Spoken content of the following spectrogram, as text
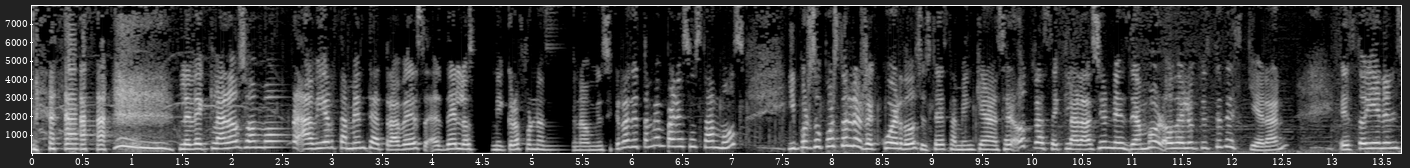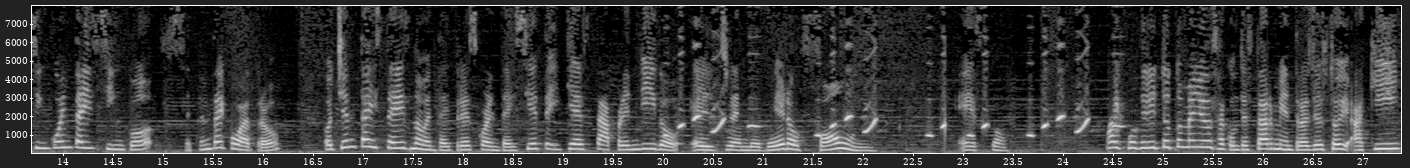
Le declaró su amor abiertamente a través de los micrófonos de Now Music Radio. También para eso estamos. Y por supuesto les recuerdo, si ustedes también quieren hacer otras declaraciones de amor o de lo que ustedes quieran, estoy en el 55 74 86 93 47 y ya está aprendido el trendedero phone. Esto. Ay, Joderito, tú me ayudas a contestar mientras yo estoy aquí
